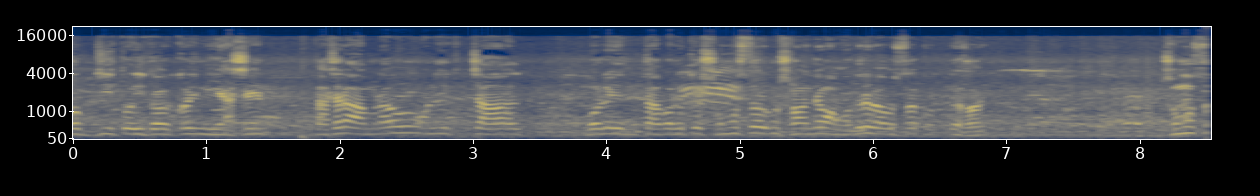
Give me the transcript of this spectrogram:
সবজি তৈরি তরকারি নিয়ে আসেন। তাছাড়া আমরাও অনেক চাল বলে তারপরে সমস্ত রকম সরঞ্জাম আমাদেরও ব্যবস্থা করতে হয়। সমস্ত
